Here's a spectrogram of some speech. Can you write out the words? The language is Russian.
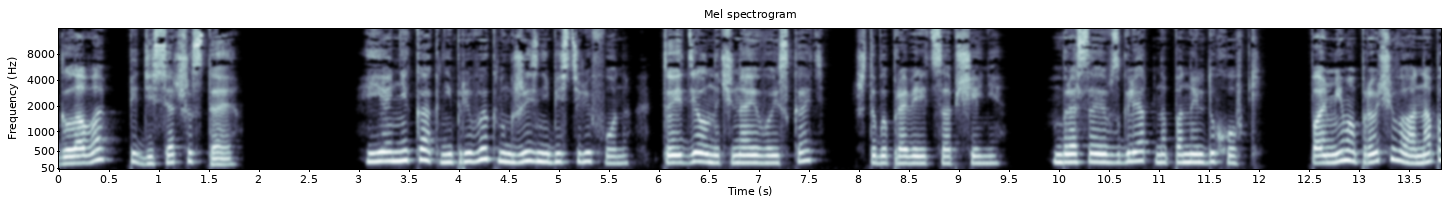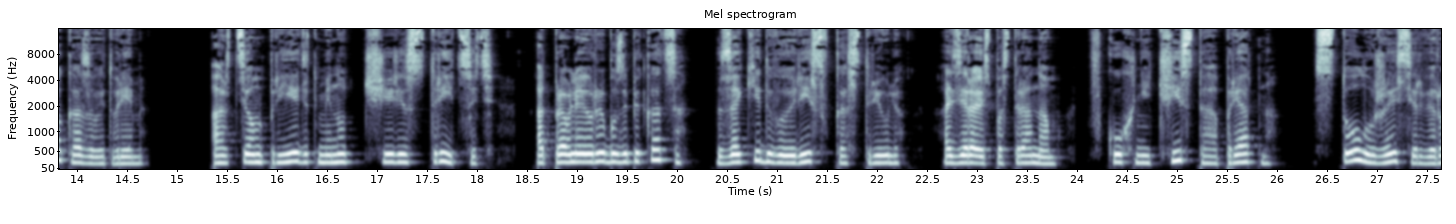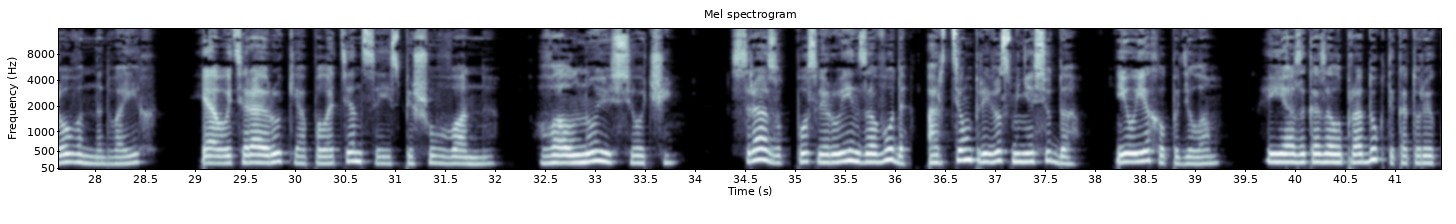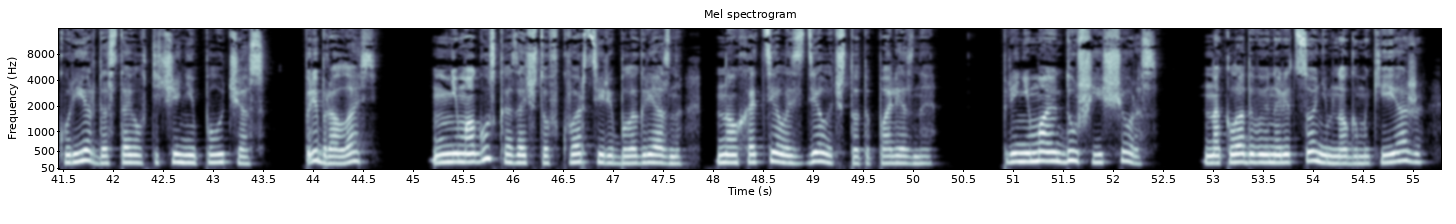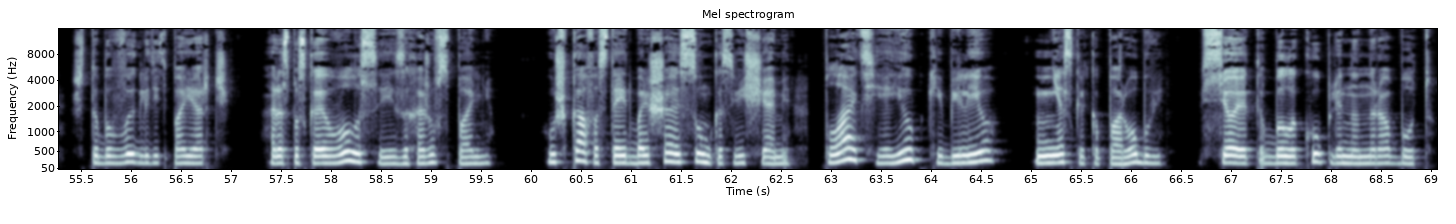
Глава 56. Я никак не привыкну к жизни без телефона, то и дело начинаю его искать, чтобы проверить сообщение. Бросаю взгляд на панель духовки. Помимо прочего, она показывает время. Артем приедет минут через тридцать. Отправляю рыбу запекаться, закидываю рис в кастрюлю, озираюсь по сторонам. В кухне чисто, опрятно. Стол уже сервирован на двоих. Я вытираю руки о полотенце и спешу в ванную. Волнуюсь очень. Сразу после руин завода Артем привез меня сюда и уехал по делам. Я заказала продукты, которые курьер доставил в течение получаса. Прибралась. Не могу сказать, что в квартире было грязно, но хотелось сделать что-то полезное. Принимаю душ еще раз. Накладываю на лицо немного макияжа, чтобы выглядеть поярче. Распускаю волосы и захожу в спальню. У шкафа стоит большая сумка с вещами. Платья, юбки, белье, несколько пар обуви. Все это было куплено на работу.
